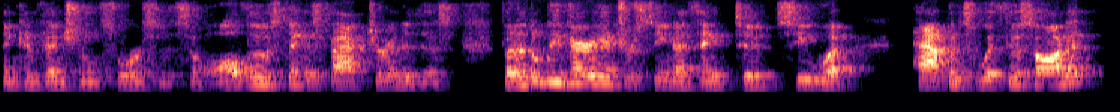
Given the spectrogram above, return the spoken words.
than conventional sources. So all those things factor into this, but it'll be very interesting, I think, to see what happens with this audit.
